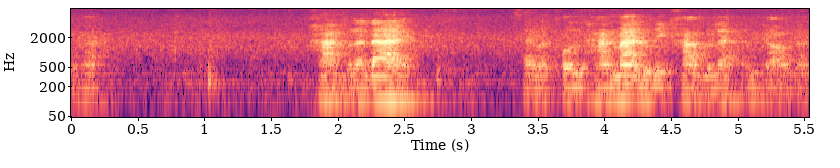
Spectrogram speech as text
นะฮะขาดมาแล้วได้ ใส่มาทนทานมากดูนี่ขาดมาแล้วอันเก่านะ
